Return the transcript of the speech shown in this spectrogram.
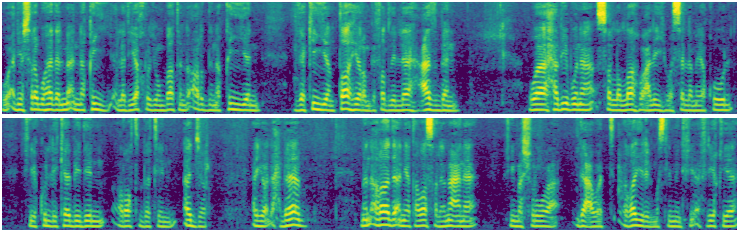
وأن يشربوا هذا الماء النقي الذي يخرج من باطن الأرض نقيا ذكيا طاهرا بفضل الله عذبا. وحبيبنا صلى الله عليه وسلم يقول في كل كبد رطبة أجر. أيها الأحباب من أراد أن يتواصل معنا في مشروع دعوة غير المسلمين في أفريقيا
